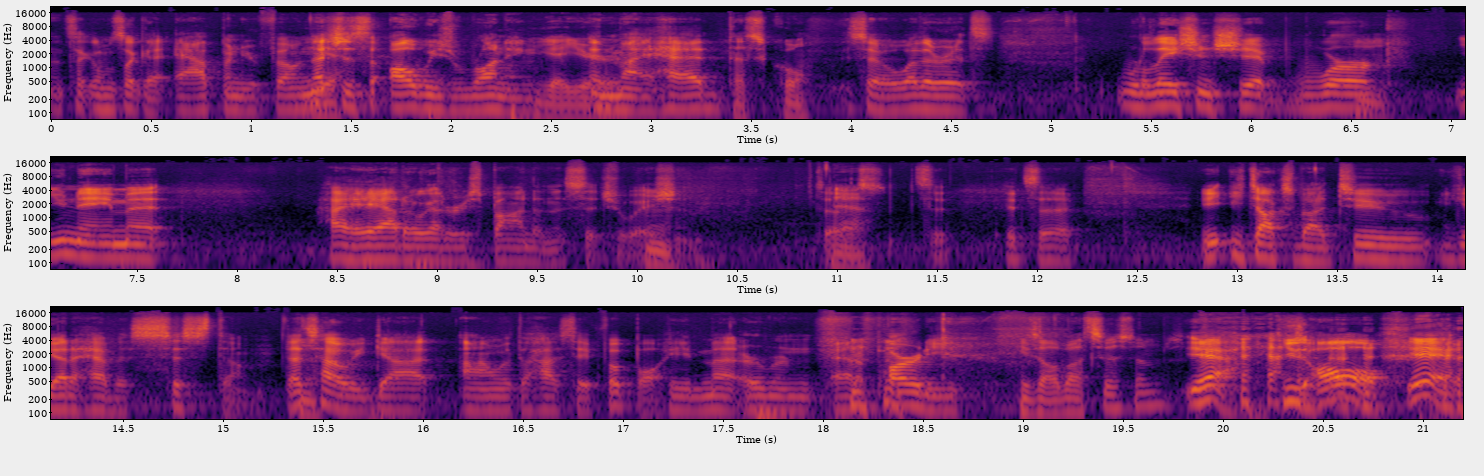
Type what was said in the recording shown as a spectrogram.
it's like almost like an app on your phone that's Yeah. just always running Yeah, in my head That's cool. so whether it's relationship work Hmm. you name it I got to respond in this situation so Hmm. Yeah. it's, it's a it's a he talks about too you got to have a system that's Hmm. how he got on with Ohio State football he had met Urban at a party He's all about systems. yeah he's all yeah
